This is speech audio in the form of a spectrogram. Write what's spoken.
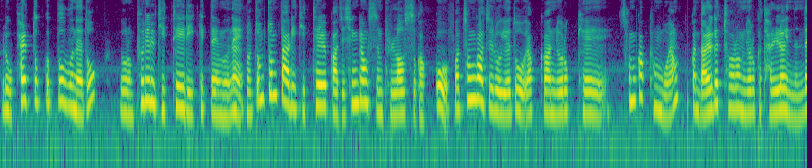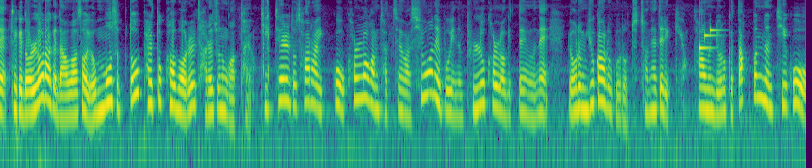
그리고 팔뚝 끝부분에도 이런 프릴 디테일이 있기 때문에 이런 쫌쫌다리 디테일까지 신경 쓴 블라우스 같고 마찬가지로 얘도 약간 이렇게 삼각형 모양? 약간 날개처럼 이렇게 달려있는데 되게 널널하게 나와서 옆모습도 팔뚝 커버를 잘해주는 것 같아요. 디테일도 살아있고 컬러감 자체가 시원해 보이는 블루 컬러기 때문에 여름 휴가룩으로 추천해드릴게요. 다음은 이렇게 딱 붙는 티고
